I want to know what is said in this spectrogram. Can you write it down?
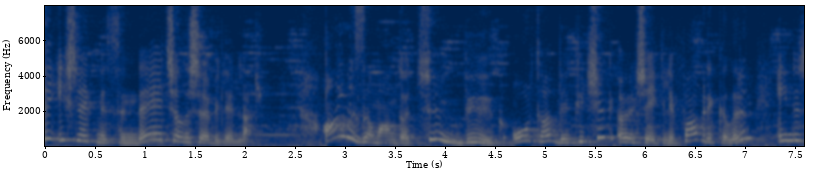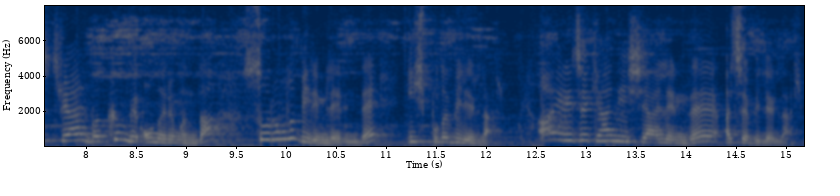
ve işletmesinde çalışabilirler. Aynı zamanda tüm büyük, orta ve küçük ölçekli fabrikaların endüstriyel bakım ve onarımında sorumlu birimlerinde iş bulabilirler. Ayrıca kendi iş yerlerini de açabilirler.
